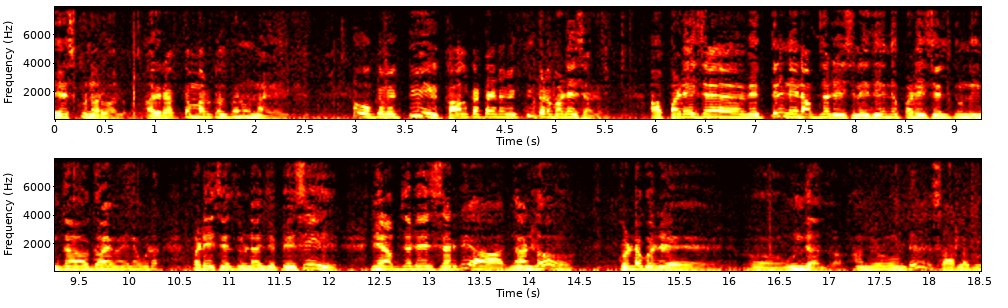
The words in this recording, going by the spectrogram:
వేసుకున్నారు వాళ్ళు. అది రక్తం మరకలతోనే ఉన్నాయి అవి. ఒక వ్యక్తి కాల్ కట్ అయిన వ్యక్తి ఇక్కడ పడేశాడు. ఆ పడేసిన వ్యక్తిని నేను అబ్జర్వ్ చేసిన. ఇదేందో పడేసి వెళ్తుండు ఇంత గాయమైనా కూడా పడేసి వెళ్తుండే అని చెప్పేసి నేను అబ్జర్వ్ చేసేసరికి ఆ దాంట్లో కొండ గొర్రె ఉంది అందులో. అందులో ఉంటే సార్లకు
